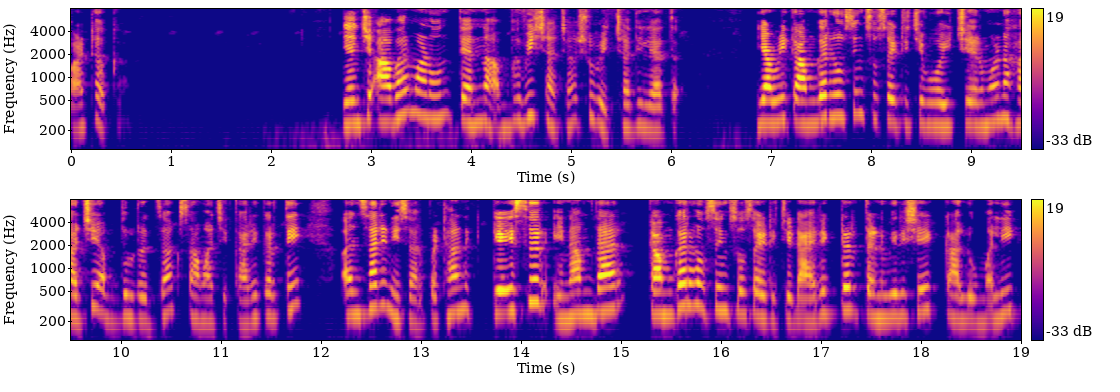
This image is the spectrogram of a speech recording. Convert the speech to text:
पाठक यांचे आभार मानून त्यांना भविष्याच्या शुभेच्छा दिल्यात. यावेळी कामगार हाऊसिंग सोसायटीचे व्हाईस चेअरमन हाजी अब्दुल रज्जाक सामाजिक कार्यकर्ते अन्सारी निसार पठाण केसर इनामदार कामगार हाऊसिंग सोसायटीचे director Tanveer Shaikh Kalu Malik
